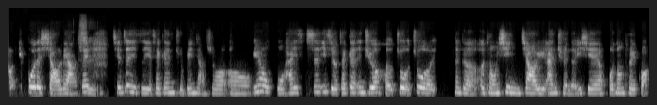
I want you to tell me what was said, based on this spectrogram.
有一波的销量，所以前阵子也在跟主编讲说，哦，因为我还是一直有在跟 NGO 合作做。那个儿童性教育安全的一些活动推广，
